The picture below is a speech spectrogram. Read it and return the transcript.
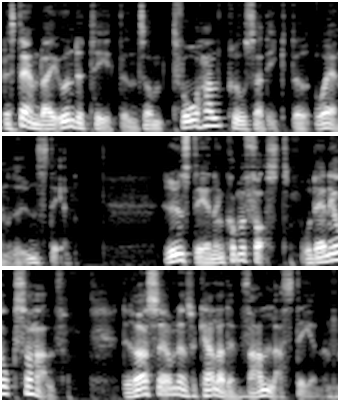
bestämda i undertiteln som två halvprosadikter och en runsten. Runstenen kommer först och den är också halv. Det rör sig om den så kallade Vallastenen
